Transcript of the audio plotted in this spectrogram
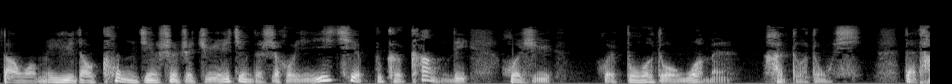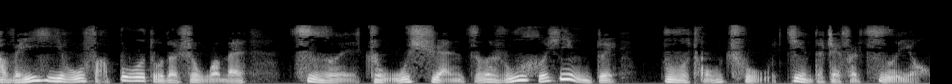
当我们遇到困境甚至绝境的时候，一切不可抗力或许会剥夺我们很多东西，但他唯一无法剥夺的是我们自主选择如何应对不同处境的这份自由。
